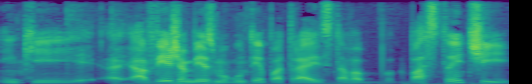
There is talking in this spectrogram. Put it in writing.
em que a Veja mesmo, algum tempo atrás, estava bastante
